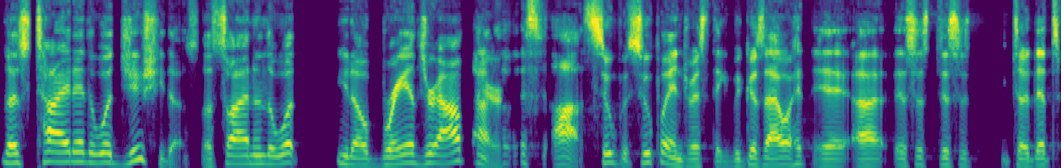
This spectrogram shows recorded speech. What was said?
let's tie it into what Jushi does. Let's tie it into what you know brands are out Ah, there. so this, ah, super, super interesting because I had uh, uh, this is this is so that's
